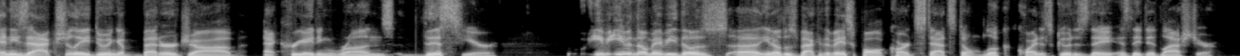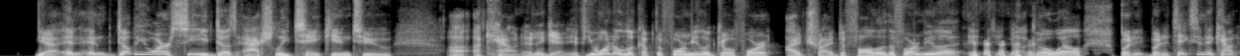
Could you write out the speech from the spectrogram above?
And he's actually doing a better job at creating runs this year. Even, even though maybe those uh, you know those back of the baseball card stats don't look quite as good as they as they did last year. Yeah, and and WRC does actually take into uh, account. And again, if you want to look up the formula, go for it. I tried to follow the formula; it did not go well. But it but it takes into account,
